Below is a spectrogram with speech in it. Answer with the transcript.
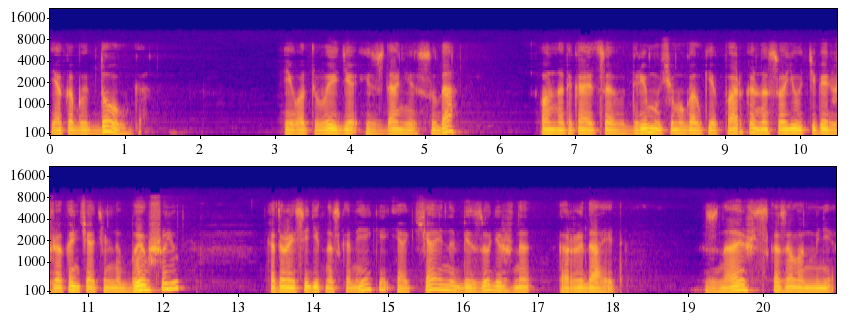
якобы долга. И вот, выйдя из здания суда, он натыкается в дремучем уголке парка на свою теперь уже окончательно бывшую, которая сидит на скамейке и отчаянно безудержно рыдает. «Знаешь», — сказал он мне,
